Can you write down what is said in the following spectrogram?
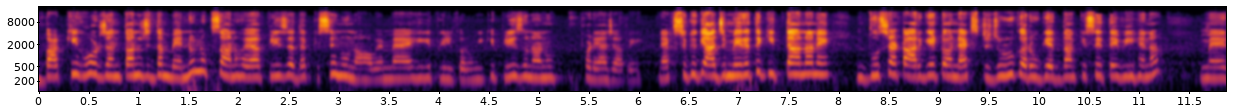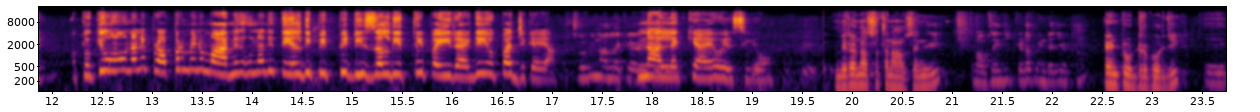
ਬਾਕੀ ਹੋਰ ਜਨਤਾ ਨੂੰ ਜਿੱਦਾਂ ਮੈਨੂੰ ਨੁਕਸਾਨ ਹੋਇਆ ਪਲੀਜ਼ ਅਦਾ ਕਿਸੇ ਨੂੰ ਨਾ ਹੋਵੇ। ਮੈਂ ਇਹੀ ਅਪੀਲ ਕਰੂੰਗੀ ਕਿ ਪਲੀਜ਼ ਉਹਨਾਂ ਨੂੰ ਫੜਿਆ ਜਾਵੇ। ਨੈਕਸਟ ਕਿਉਂਕਿ ਅੱਜ ਮੇਰੇ ਤੇ ਕੀਤਾ ਉਹਨਾਂ ਨੇ ਦੂਸਰਾ ਟਾਰਗੇਟ ਉਹ ਨੈਕਸਟ ਜ਼ਰੂਰ ਕਰੂਗੇ ਇਦਾਂ ਕਿਸੇ ਤੇ ਵੀ ਹੈ ਨਾ? ਮੈਂ ਕਿਉਂਕਿ ਉਹ ਉਹਨਾਂ ਨੇ ਪ੍ਰੋਪਰ ਮੈਨੂੰ ਮਾਰਨੇ ਉਹਨਾਂ ਦੀ ਤੇਲ ਦੀ ਪੀਪੀ ਡੀਜ਼ਲ ਦੀ ਇੱਥੇ ਹੀ ਪਈ ਰਹਿ ਗਈ ਉਹ ਭੱਜ ਗਏ ਆ। ਵੀ ਨਾਲ ਲੈ ਕੇ ਆਏ ਨਾਲ ਲੈ ਕੇ ਆਏ ਹੋਏ ਸੀ ਉਹ। ਮੇਰਾ ਨਾਮ ਸਤਨਾਮ ਸਿੰਘ ਜੀ। ਰਾਮ ਸਿੰਘ ਜੀ ਕਿਹੜਾ ਪਿੰਡ ਹੈ ਜੀ ਆਪਣਾ? ਪਿੰਡ ਟੋਡਰਪੁਰ ਜੀ। ਇਹ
